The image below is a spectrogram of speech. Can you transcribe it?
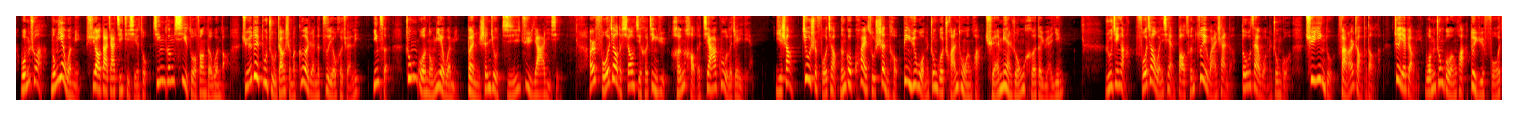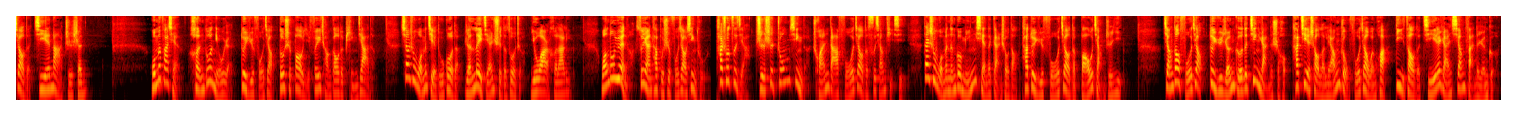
我们说啊，农业文明需要大家集体协作，精耕细作方得温饱，绝对不主张什么个人的自由和权利。因此，中国农业文明本身就极具压抑性，而佛教的消极和禁欲很好的加固了这一点。以上就是佛教能够快速渗透并与我们中国传统文化全面融合的原因。如今啊，佛教文献保存最完善的都在我们中国，去印度反而找不到了。这也表明我们中国文化对于佛教的接纳之深。我们发现很多牛人对于佛教都是报以非常高的评价的，像是我们解读过的《人类简史》的作者尤瓦尔·赫拉利。王东岳呢？虽然他不是佛教信徒，他说自己啊只是中性的传达佛教的思想体系，但是我们能够明显的感受到他对于佛教的褒奖之意。讲到佛教对于人格的浸染的时候，他介绍了两种佛教文化缔造的截然相反的人格，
